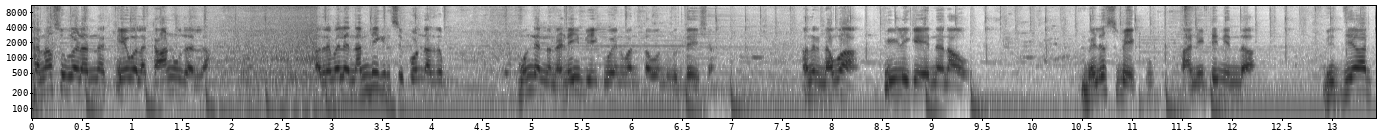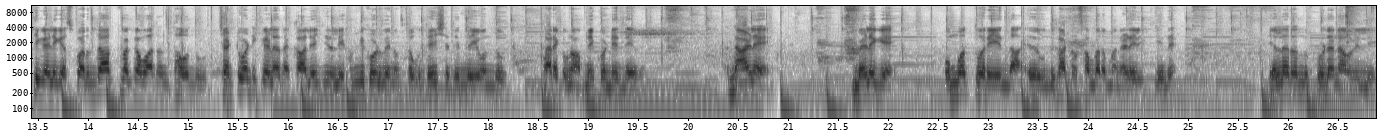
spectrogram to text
ಕನಸುಗಳನ್ನು ಕೇವಲ ಕಾಣುವುದಲ್ಲ, ಅದರ ಮೇಲೆ ನಂಬಿಕರಿಸಿಕೊಂಡು ಅದರ ಮುಂದೆ ನಡೆಯಬೇಕು ಎನ್ನುವಂಥ ಒಂದು ಉದ್ದೇಶ. ಅಂದರೆ ನವ ಪೀಳಿಗೆಯನ್ನು ನಾವು ಬೆಳೆಸಬೇಕು, ಆ ನಿಟ್ಟಿನಿಂದ ವಿದ್ಯಾರ್ಥಿಗಳಿಗೆ ಸ್ಪರ್ಧಾತ್ಮಕವಾದಂಥ ಒಂದು ಚಟುವಟಿಕೆಗಳನ್ನು ಕಾಲೇಜಿನಲ್ಲಿ ಹಮ್ಮಿಕೊಡುವೆನ್ನುವಂಥ ಉದ್ದೇಶದಿಂದ ಈ ಒಂದು ಕಾರ್ಯಕ್ರಮ ಹಮ್ಮಿಕೊಂಡಿದ್ದೇವೆ. ನಾಳೆ ಬೆಳಗ್ಗೆ ಒಂಬತ್ತುವರೆಯಿಂದ ಇದರ ಉದ್ಘಾಟನಾ ಸಮಾರಂಭ ನಡೆಯಲಿಕ್ಕಿದೆ. ಎಲ್ಲರನ್ನು ಕೂಡ ನಾವು ಇಲ್ಲಿ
